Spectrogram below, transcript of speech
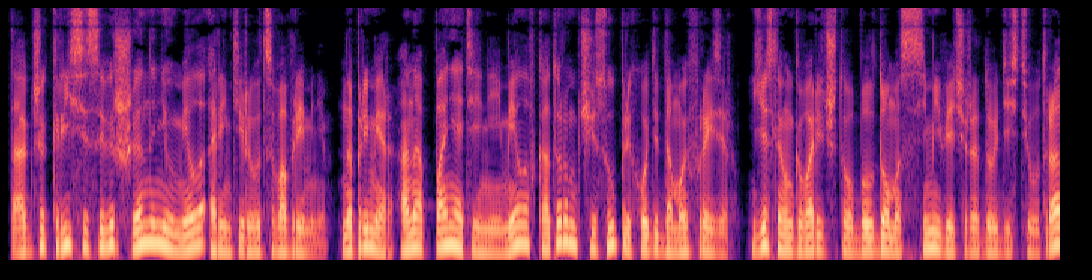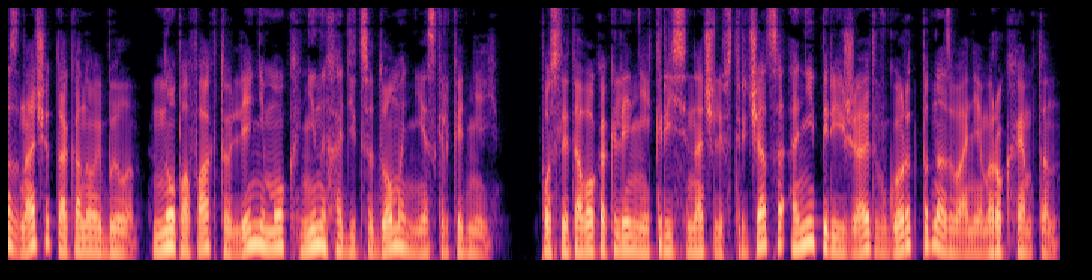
Также Криси совершенно не умела ориентироваться во времени. Например, она понятия не имела, в котором часу приходит домой Фрейзер. Если он говорит, что был дома с 7 вечера до 10 утра, значит так оно и было. Но по факту Ленни мог не находиться дома несколько дней. После того, как Ленни и Криси начали встречаться, они переезжают в город под названием Рокхэмптон.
